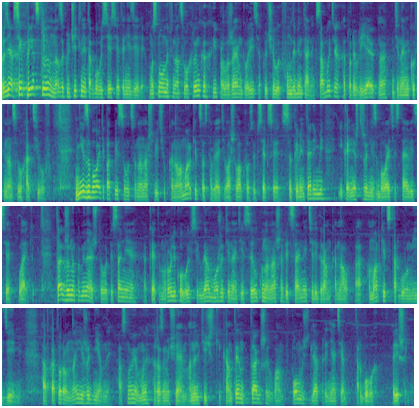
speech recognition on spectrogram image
Друзья, всех приветствую на заключительной торговой сессии этой недели. Мы снова на финансовых рынках и продолжаем говорить о ключевых фундаментальных событиях, которые влияют на динамику финансовых активов. Не забывайте подписываться на наш YouTube канал Market, оставляйте ваши вопросы в секции с комментариями и, конечно же, не забывайте ставить лайки. Также напоминаю, что в описании к этому ролику вы всегда можете найти ссылку на наш официальный телеграм-канал Амаркет с торговыми идеями, в котором на ежедневной основе мы размещаем аналитический контент, также вам в помощь для принятия торговых решений.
